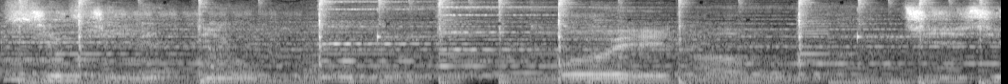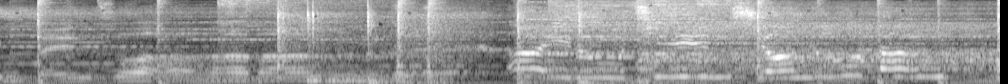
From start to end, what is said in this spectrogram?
成一场空，回头痴心变绝望，爱愈深，伤愈重，爱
